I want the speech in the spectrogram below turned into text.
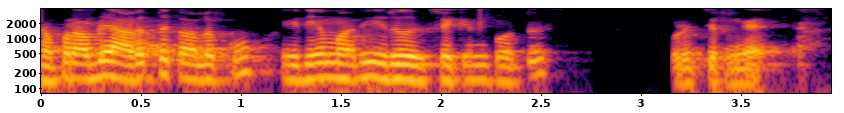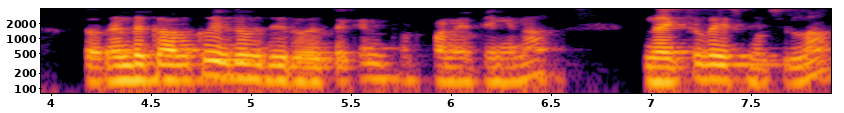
அப்புறம் அப்படியே அடுத்த காலுக்கும் இதே மாதிரி இருபது செகண்ட் போட்டு பிடிச்சிருங்க. ஸோ ரெண்டு காலுக்கும் இருபது இருபது செகண்ட் போட்டு பண்ணிட்டீங்கன்னா இந்த எக்ஸசைஸ் முடிச்சிடலாம்.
